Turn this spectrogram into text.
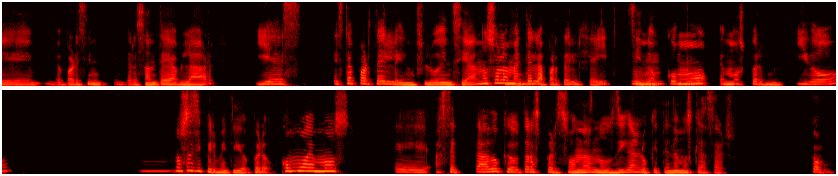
eh, me parece in- interesante hablar y es esta parte de la influencia, no solamente la parte del hate, sino cómo hemos permitido, mm, no sé si permitido, pero cómo hemos eh, aceptado que otras personas nos digan lo que tenemos que hacer. ¿Cómo?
